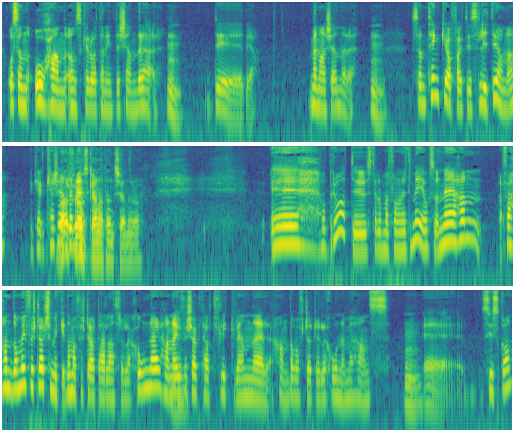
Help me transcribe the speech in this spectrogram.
och, sen, och han önskar då att han inte kände det här. Mm. Det är det. Men han känner det. Mm. Sen tänker jag faktiskt lite grann det kan- Kanske Varför med, önskar han att han inte känner det? då? eh, Vad bra att du ställer de här frågorna till mig också. Nej, han, för han, de har ju förstört så mycket. De har förstört alla hans relationer. Han har ju Mm. försökt haft flickvänner. Han, de har förstört relationer med hans Mm. eh, syskon.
